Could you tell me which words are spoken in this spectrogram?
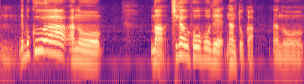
うん。で、僕は、あの、まあ、違う方法で、なんとか、あの、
